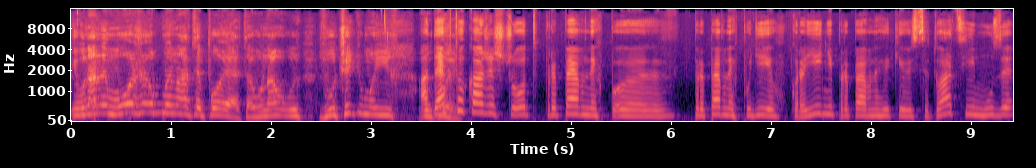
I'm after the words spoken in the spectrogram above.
і вона не може обминати поета. Вона звучить у моїх. А у дехто каже, що от при певних е, при певних подіях в Україні, при певних якихось ситуації музи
